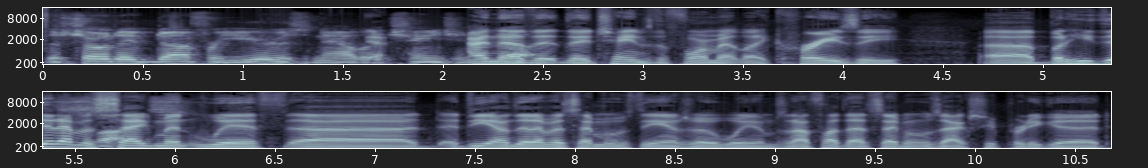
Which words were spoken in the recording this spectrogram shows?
The show they've done for years now, they're changing. I it know up. that they changed the format like crazy. Uh, but he did have a Sucks. segment with uh, Deion did have a segment with DeAngelo Williams, and I thought that segment was actually pretty good.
